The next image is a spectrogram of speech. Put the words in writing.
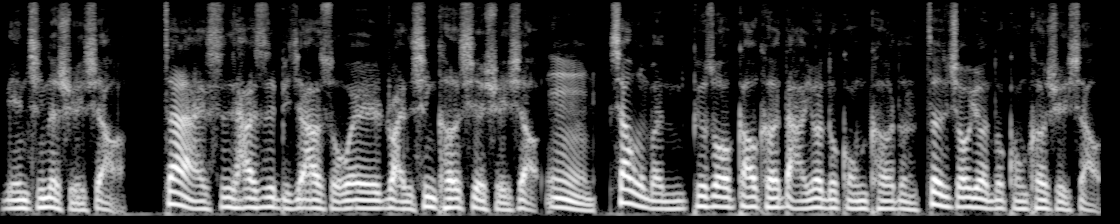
年轻的学校，再来是它是比较所谓软性科系的学校。嗯，像我们比如说高科大有很多工科的，正修有很多工科学校，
